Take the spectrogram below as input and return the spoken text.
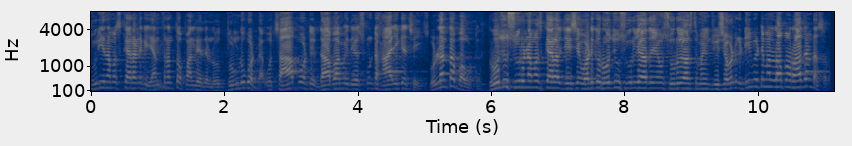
సూర్య నమస్కారానికి యంత్రంతో పని లేదండి. ఓ తుండుగొడ్డ ఓ చాపోటి డాబా మీద వేసుకుంటే హాయిగా చేయి. ఒళ్ళంతా బాగుంటుంది. రోజు సూర్య నమస్కారాలు చేసేవాడికి రోజు సూర్యోదయం సూర్యాస్తమయం చూసేవాడికి డి విటమిన్ లోపం రాదండి అసలు.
